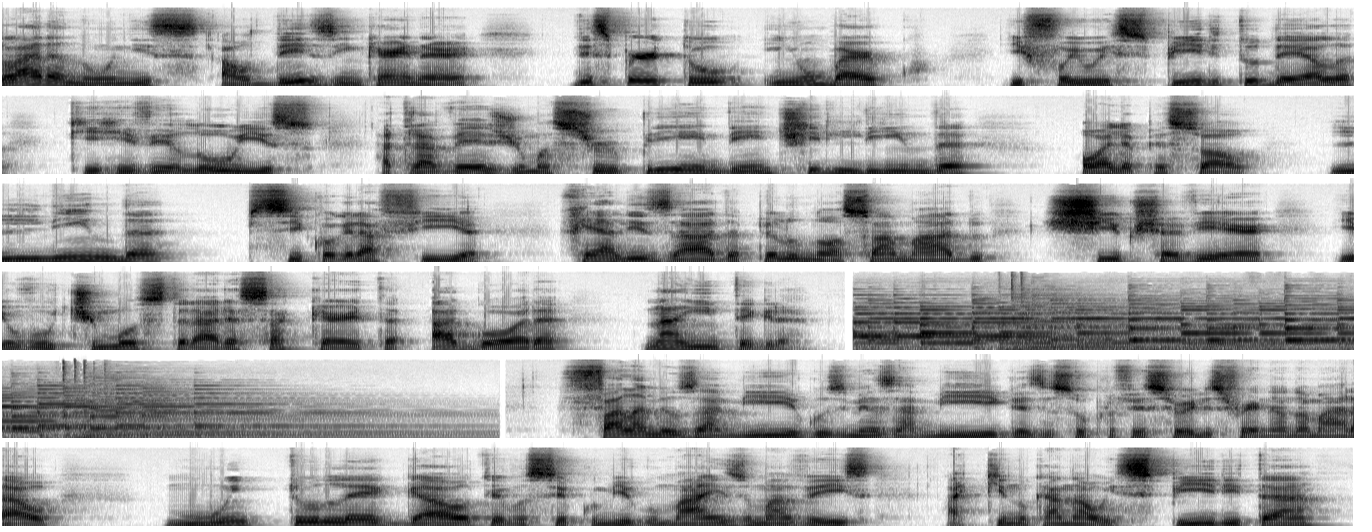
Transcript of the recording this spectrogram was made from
Clara Nunes, ao desencarnar, despertou em um barco, e foi o espírito dela que revelou isso através de uma surpreendente e linda, olha pessoal, linda psicografia realizada pelo nosso amado Chico Xavier, e eu vou te mostrar essa carta agora na íntegra. Fala, meus amigos e minhas amigas, eu sou o professor Luiz Fernando Amaral. Muito legal ter você comigo mais uma vez aqui no canal Espírita.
